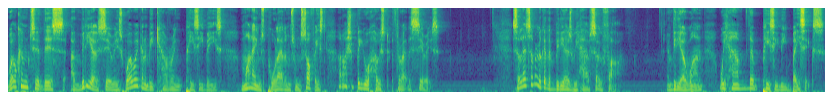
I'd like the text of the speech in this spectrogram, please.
Welcome to this uh, video series where we're going to be covering PCBs. My name's Paul Adams from Sofeast and I shall be your host throughout this series. So let's have a look at the videos we have so far. In video 1 we have the PCB basics.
